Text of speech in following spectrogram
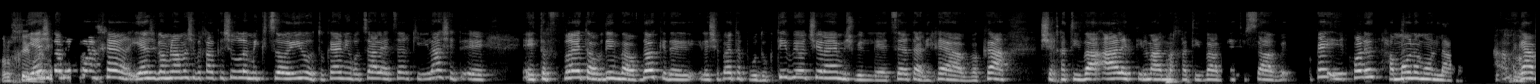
הולכים. יש גם למה אחר, יש גם למה שבכלל קשור למקצועיות, אוקיי? אני רוצה לייצר קהילה שתפרה אה, את העובדים והעובדות כדי לשפר את הפרודוקטיביות שלהם, בשביל לייצר תהליכי האבקה, שחטיבה א' תלמד מה חטיבה ב' עושה, אוקיי? יכול להיות המון המון למה. אגב,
